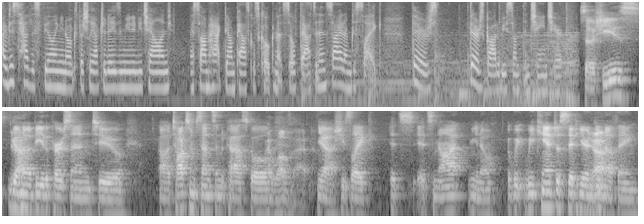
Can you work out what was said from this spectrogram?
I've just had this feeling, you know, especially after today's immunity challenge. I saw him hack down Paschal's coconut so fast, and inside I'm just like, there's, there's got to be something change here. so she's gonna Yeah. be the person to uh, talk some sense into Paschal. I love that. yeah she's like it's it's not you know we, we can't just sit here and Yeah. do nothing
